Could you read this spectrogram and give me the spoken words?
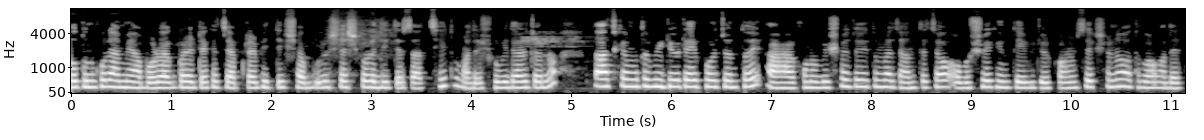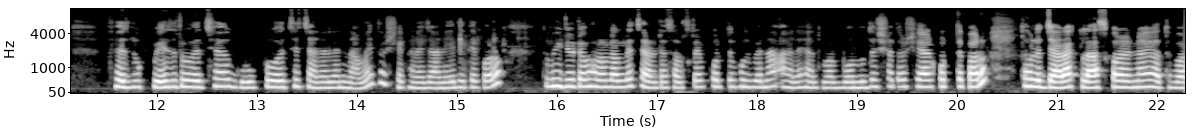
নতুন করে আমি আবারও একবার এটাকে চ্যাপ্টার ভিত্তিক সবগুলো শেষ করে দিতে চাচ্ছি তোমাদের সুবিধার জন্য। তো আজকের মতো ভিডিওটা এই পর্যন্তই। আর কোনো বিষয় যদি তোমরা জানতে চাও, অবশ্যই কিন্তু এই ভিডিওর কমেন্ট সেকশনে অথবা আমাদের ফেসবুক পেজ রয়েছে গ্রুপ রয়েছে চ্যানেলের নামে, তো সেখানে জানিয়ে দিতে পারো। তো ভিডিওটা ভালো লাগলে চ্যানেলটা সাবস্ক্রাইব করতে ভুলবে না। আর হ্যাঁ তোমার বন্ধুদের সাথেও শেয়ার করতে পারো। তাহলে যারা ক্লাস করে নাই অথবা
